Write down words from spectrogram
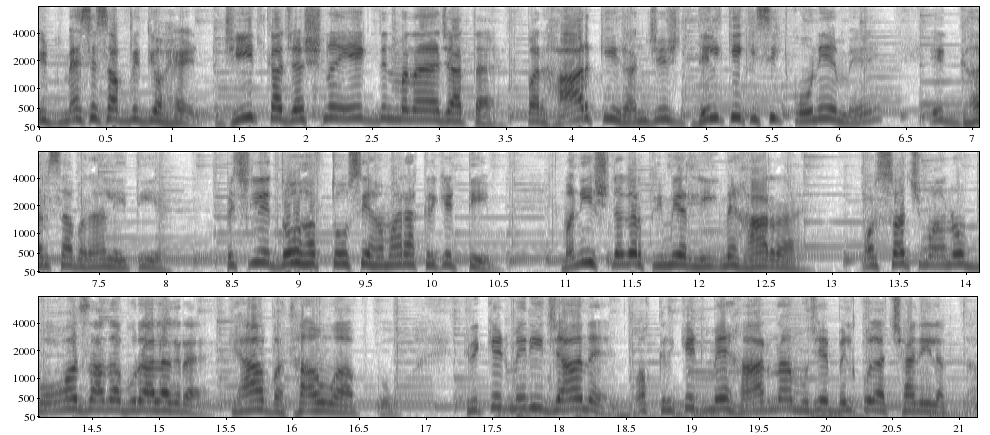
it messes up with your head जीत का जश्न एक दिन मनाया जाता है, पर हार की रंजिश दिल के किसी कोने में एक घर सा बना लेती है। पिछले दो हफ्तों से हमारा cricket team Manish Nagar premier league में हार रहा है, और सच मानो बहुत ज़्यादा बुरा लग रहा है। क्या बताऊँ आपको क्रिकेट मेरी जान है, और क्रिकेट में हारना मुझे बिल्कुल अच्छा नहीं लगता।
